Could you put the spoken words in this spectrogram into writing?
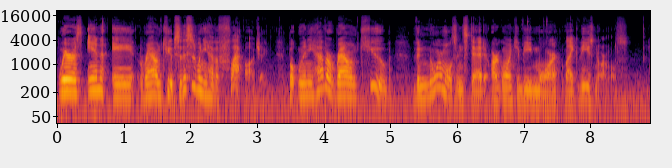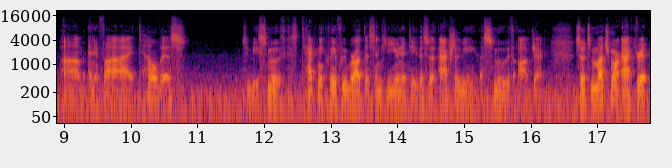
Whereas in a round cube, so this is when you have a flat object, but when you have a round cube, the normals instead are going to be more like these normals. Um, and if I tell this to be smooth because technically if we brought this into Unity this would actually be a smooth object. So it's much more accurate.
